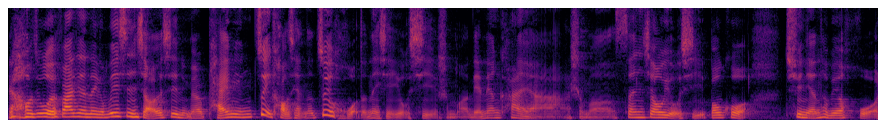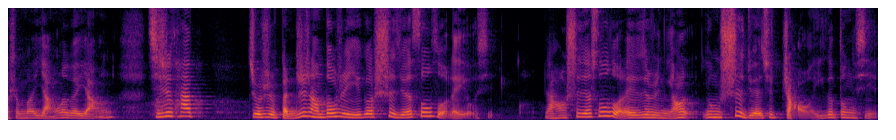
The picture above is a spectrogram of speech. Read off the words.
然后就会发现那个微信小游戏里面排名最靠前的、最火的那些游戏，什么连连看呀，什么三消游戏，包括去年特别火什么羊了个羊，其实它。就是本质上都是一个视觉搜索类游戏，然后视觉搜索类就是你要用视觉去找一个东西，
